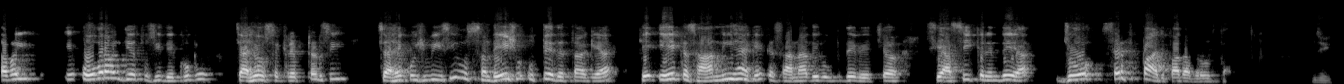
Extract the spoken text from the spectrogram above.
ਤਾਂ ਬਈ ਇਹ ਓਵਰਆਲ ਜੇ ਤੁਸੀਂ ਦੇਖੋਗੇ ਚਾਹੇ ਉਹ ਸਕ੍ਰਿਪਟਡ ਸੀ ਚਾਹੇ ਕੁਝ ਵੀ ਸੀ ਉਹ ਸੰਦੇਸ਼ ਉੱਤੇ ਦਿੱਤਾ ਗਿਆ ਕਿ ਇਹ ਕਿਸਾਨ ਨਹੀਂ ਹੈਗੇ। ਕਿਸਾਨਾਂ ਦੇ ਰੂਪ ਦੇ ਵਿੱਚ ਸਿਆਸੀ ਕਰਿੰਦੇ ਆ। ਜੋ ਸਿਰਫ ਭਾਜਪਾ ਦਾ ਵਿਰੋਧ ਕਰ ਜੀ।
